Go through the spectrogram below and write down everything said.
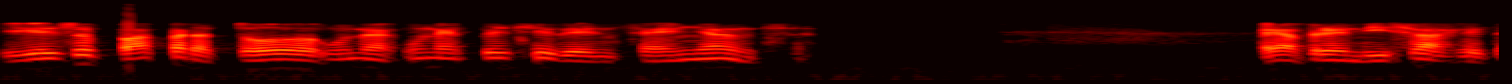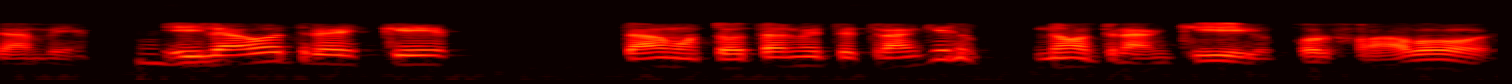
y eso pasa para todo, una, una especie de enseñanza, aprendizaje también. Y la otra es que estábamos totalmente tranquilos, no tranquilos, por favor.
